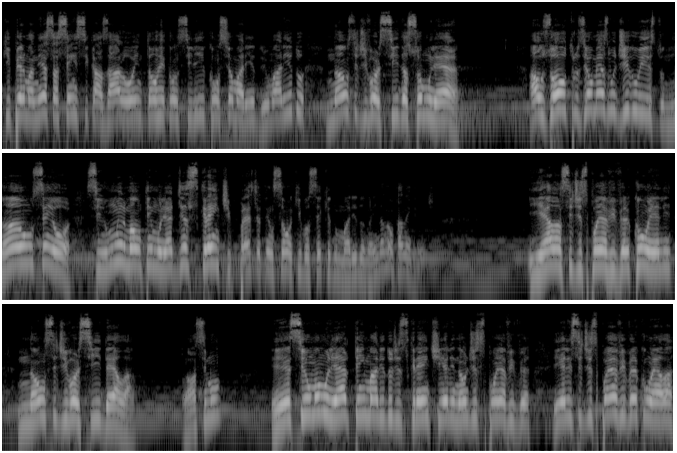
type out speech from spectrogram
que permaneça sem se casar, ou então reconcilie com seu marido. E o marido não se divorcie da sua mulher. Aos outros eu mesmo digo isto: não, Senhor. Se um irmão tem mulher descrente, preste atenção aqui, você que no marido ainda não está na igreja, e ela se dispõe a viver com ele, não se divorcie dela. Próximo. E se uma mulher tem marido descrente e ele não dispõe a viver, e ele se dispõe a viver com ela,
